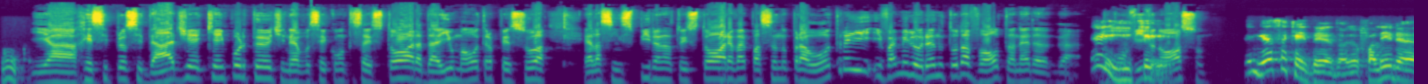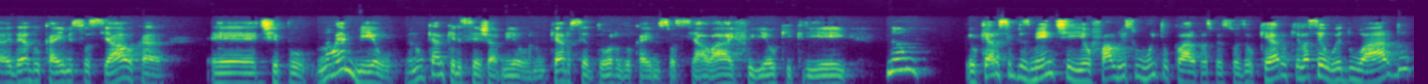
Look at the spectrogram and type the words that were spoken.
Nunca. E a reciprocidade é que é importante, né? Você conta essa história, daí uma outra pessoa, ela se inspira na tua história, vai passando para outra e, e, vai melhorando toda a volta, né? Da, da do convívio que, nosso. E essa que é a ideia, Dória. Eu falei da ideia do KM social, cara, é tipo, não é meu. Eu não quero que ele seja meu. Eu não quero ser dono do KM social. Ai, fui eu que criei. Não. Eu quero simplesmente, e eu falo isso muito claro para as pessoas, eu quero que lá seja o Eduardo,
